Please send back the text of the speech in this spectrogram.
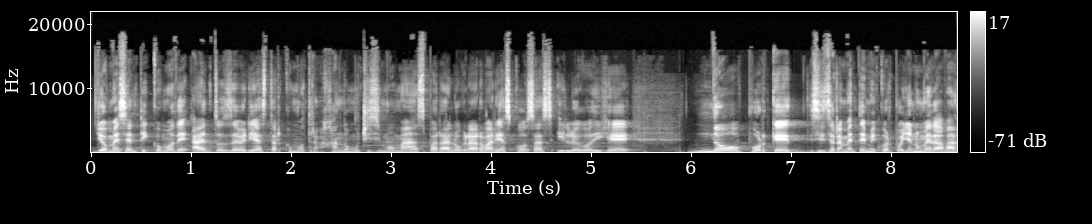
Yo me sentí como de, ah, entonces debería estar como trabajando muchísimo más para lograr varias cosas y luego dije, no, porque sinceramente mi cuerpo ya no me daba.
